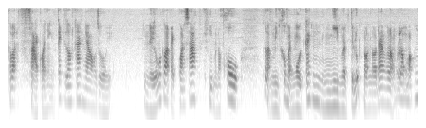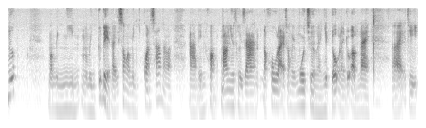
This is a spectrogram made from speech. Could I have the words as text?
Các bạn phải có những cách rót khác nhau rồi. Nếu mà các bạn phải quan sát khi mà nó khô tức là mình không phải ngồi canh mình nhìn vào từ lúc nó nó đang lỏng lỏng bọng nước mà mình nhìn mà mình cứ để đấy xong rồi mình quan sát là à đến khoảng bao nhiêu thời gian nó khô lại trong cái môi trường này nhiệt độ này độ ẩm này. Đấy thì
